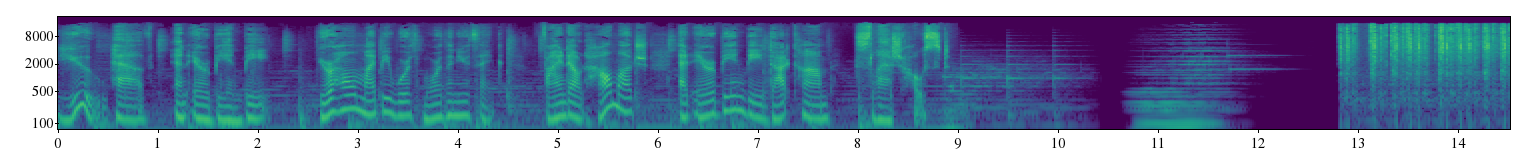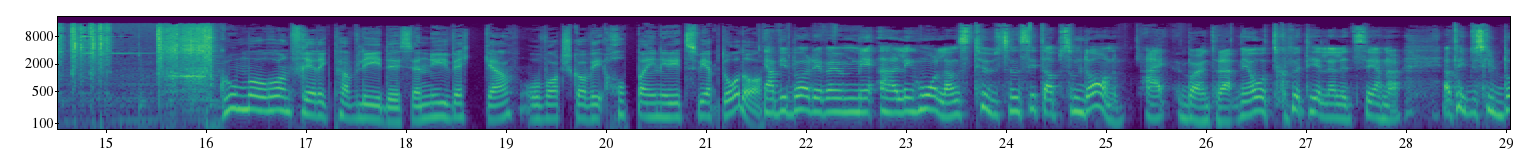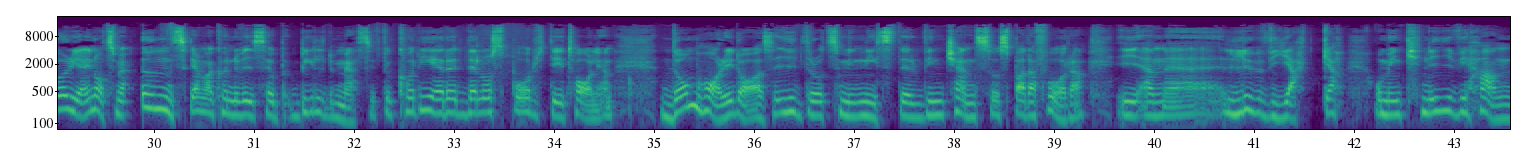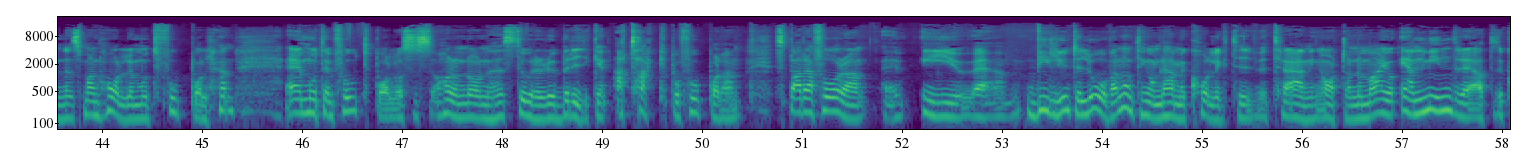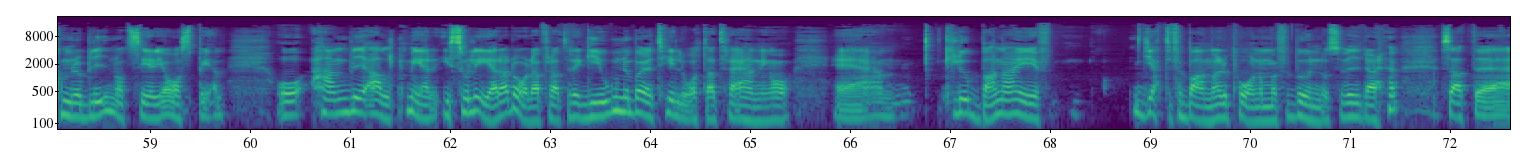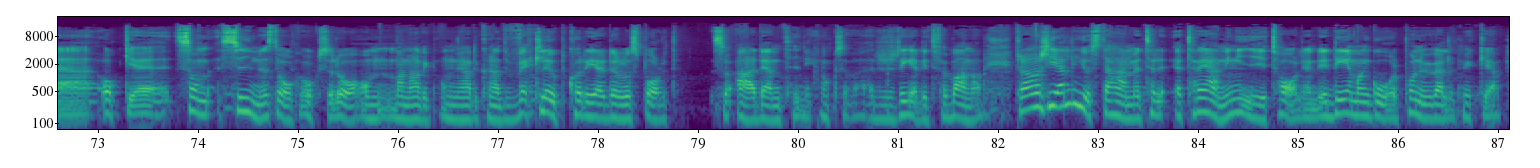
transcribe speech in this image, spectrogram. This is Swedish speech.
you have an Airbnb. Your home might be worth more than you think. Find out how much at airbnb.com/slash host. God morgon Fredrik Pavlidis, en ny vecka och vart ska vi hoppa in i ditt svep då då? Ja, vi börjar med Erling Haalands 1000 situps om dagen. Nej, vi börjar inte där, men jag återkommer till den lite senare. Jag tänkte vi skulle börja i något som jag önskar man kunde visa upp bildmässigt. För Corriere dello Sport i Italien, de har idag alltså idrottsminister Vincenzo Spadafora i en eh, luvjacka och med en kniv i handen som man håller mot fotbollen eh, mot en fotboll och så har de då den här stora rubriken Attack på fotbollen. Spadafora eh, är ju, eh, vill ju inte lova någonting om det här med kollektiv träning 18 maj och än mindre att det kommer att bli något Serie A-spel. Och han blir allt mer isolerad då därför att regionen börjar tillåta träning och eh, klubbarna är jätteförbannade på honom och förbund och så vidare. Så att, eh, och eh, som synes då också då om man hade, om ni hade kunnat veckla upp Corriere dello Sport så är den tidningen också redigt förbannad. För annars gäller just det här med träning i Italien, det är det man går på nu väldigt mycket.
